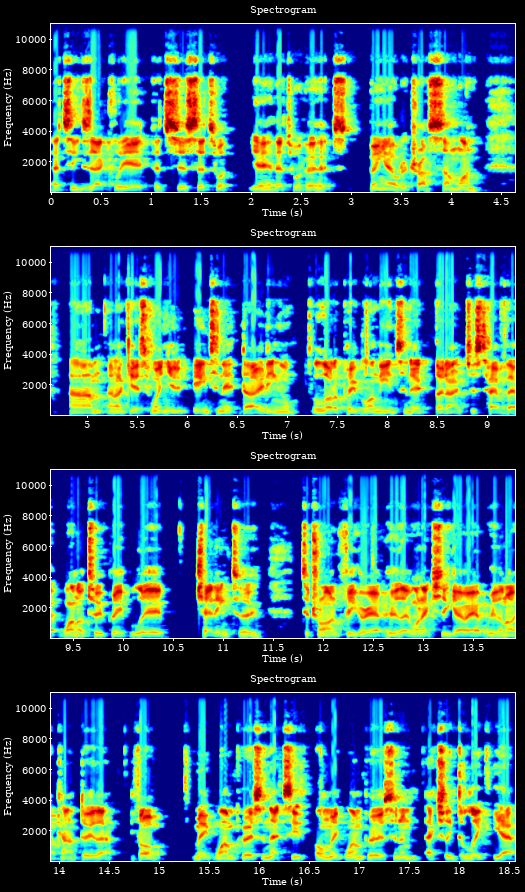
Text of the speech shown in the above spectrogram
that's exactly it." It's just that's what, yeah, that's what hurts. Being able to trust someone, um, and I guess when you're internet dating, a lot of people on the internet they don't just have that one or two people they're chatting to to try and figure out who they want to actually go out with. And I can't do that. If I meet one person, that's it. I'll meet one person and actually delete the app.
